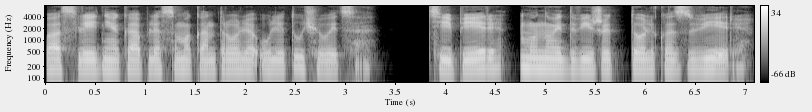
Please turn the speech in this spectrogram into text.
Последняя капля самоконтроля улетучивается. Теперь мной движет только зверь.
